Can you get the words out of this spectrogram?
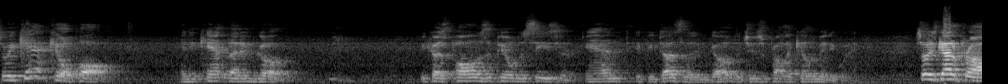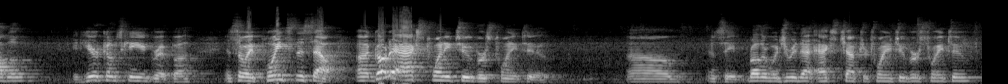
So he can't kill Paul, and he can't let him go. Because Paul has appealed to Caesar, and if he does let him go, the Jews will probably kill him anyway. So he's got a problem, and here comes King Agrippa, and so he points this out. Uh, go to Acts 22, verse 22. Um, let's see. Brother, would you read that? Acts chapter 22, verse 22.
